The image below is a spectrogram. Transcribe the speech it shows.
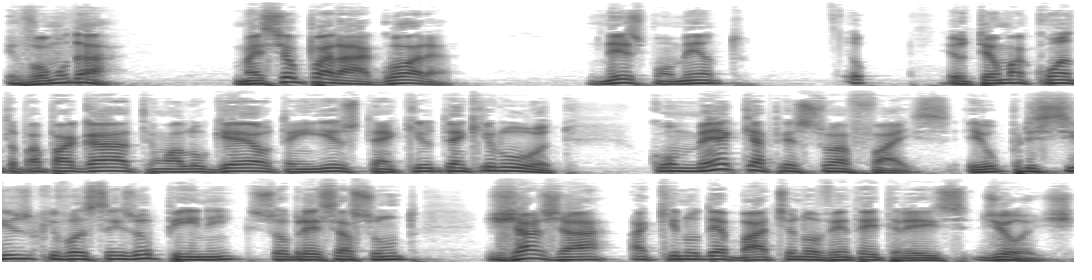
eu vou mudar. Mas se eu parar agora, nesse momento, Eu- eu tenho uma conta para pagar, tem um aluguel, tem isso, tem aquilo, tem aquilo outro. Como é que a pessoa faz? Eu preciso que vocês opinem sobre esse assunto já já aqui no debate 93 de hoje.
